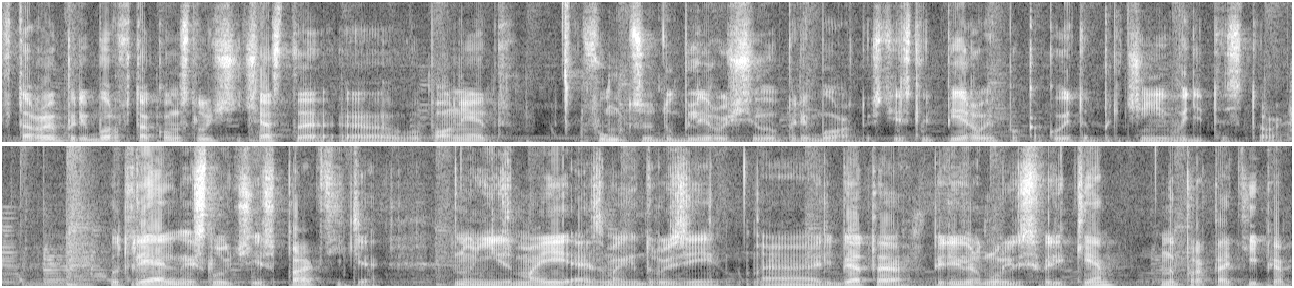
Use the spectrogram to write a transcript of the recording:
второй прибор в таком случае часто э, выполняет функцию дублирующего прибора. То есть, если первый по какой-то причине выйдет из строя. Вот реальный случай из практики, ну не из моей, а из моих друзей. Э, Ребята перевернулись в реке на прототипе.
